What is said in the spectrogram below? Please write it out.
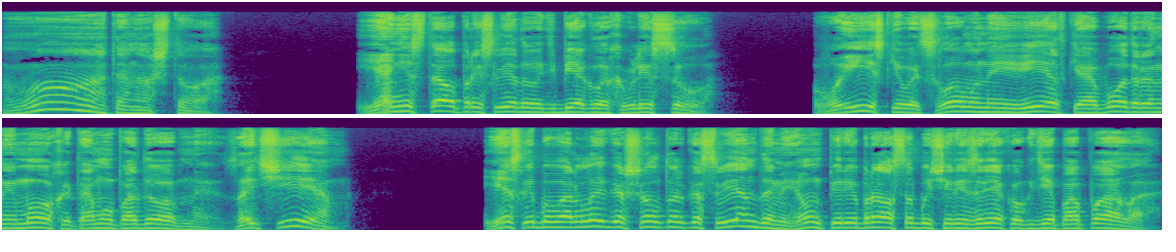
Вот оно что. Я не стал преследовать беглых в лесу. Выискивать сломанные ветки, ободранный мох и тому подобное. Зачем? Если бы Варлыга шел только с вендами, он перебрался бы через реку, где попало.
